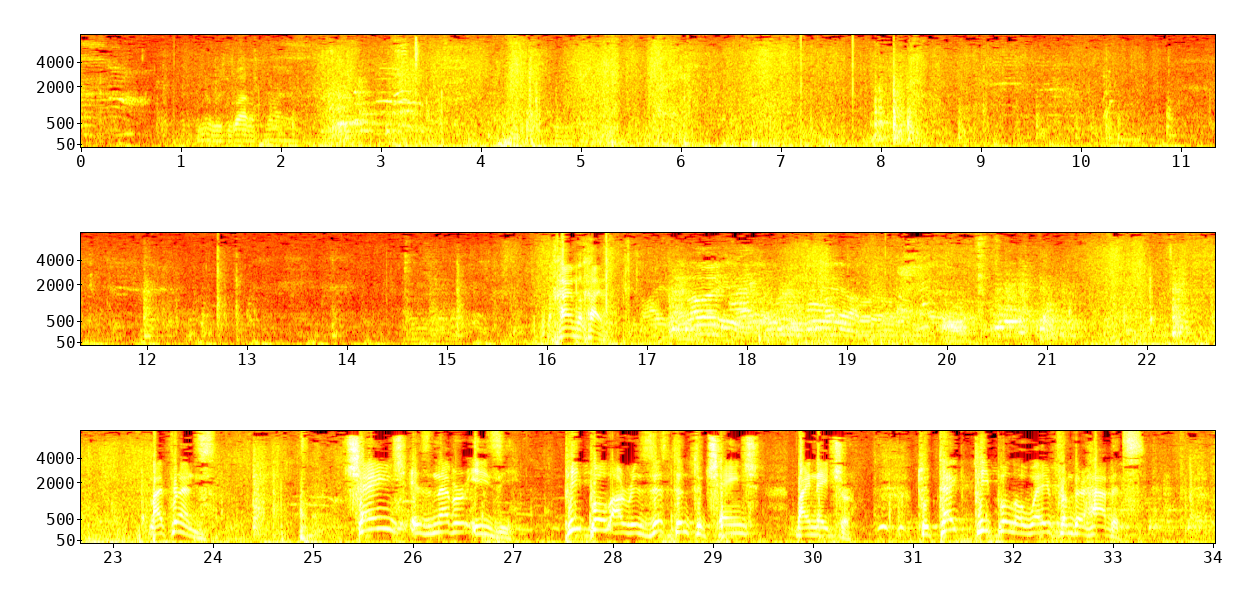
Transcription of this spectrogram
L'chaim. My friends, change is never easy. People are resistant to change by nature. To take people away from their habits,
